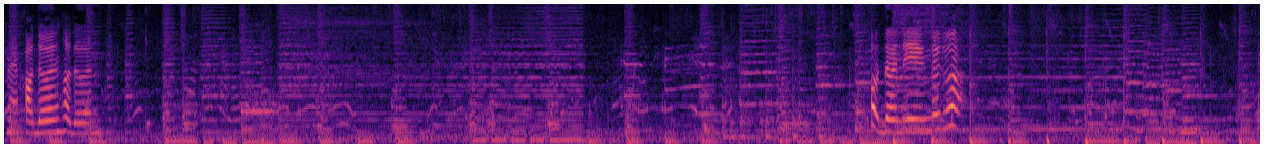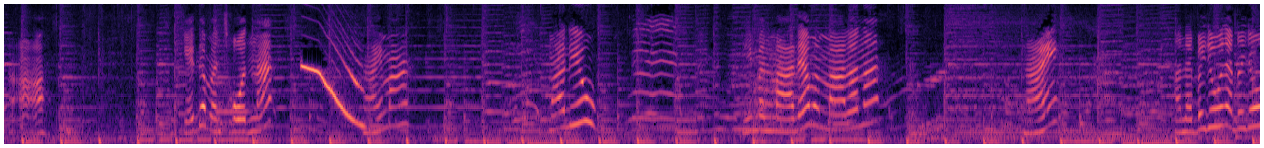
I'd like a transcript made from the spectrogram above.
ไหนเขาเดินเขาเดิน เขาเดินเองด้วยด้วยอะๆเกดเดี๋ยวมันชนนะไหนมา มาดิว นี่มันมาแล้วมันมาแล้วนะ ไหนอันไหนไปดูไหนไปดู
